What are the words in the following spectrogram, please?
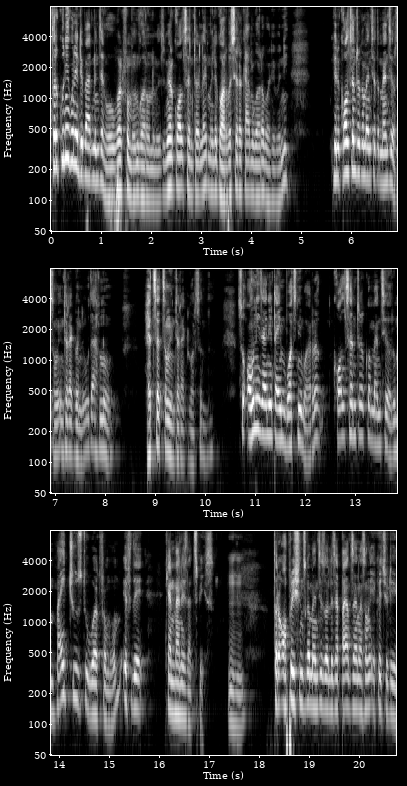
तर कुनै कुनै डिपार्टमेन्ट चाहिँ हो वर्क फ्रम होम गराउनु मिल्छ। मेरो कल सेन्टरलाई मैले घर बसेर काम गर भन्यो भने किन कल सेन्टरको मान्छे त मान्छेहरूसँग इन्टरेक्ट गर्ने ऊ त आफ्नो हेडसेटसँग इन्टरेक्ट गर्छ नि त। सो आउने जाने टाइम बच्ने भएर कल सेन्टरको मान्छेहरू might choose to work from home if they can manage that space तर अपरेसन्सको मान्छे जसले चाहिँ पाँचजनासँग एकैचोटि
